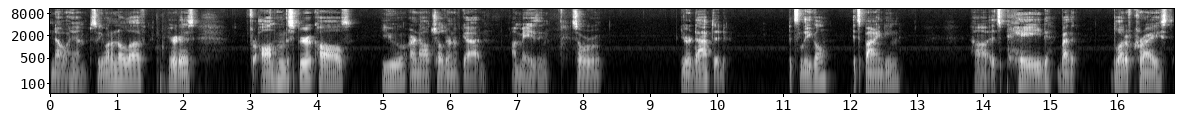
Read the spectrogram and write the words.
know him. So, you want to know love? Here it is. For all whom the Spirit calls, you are now children of God. Amazing. So, you're adopted. It's legal, it's binding, uh, it's paid by the blood of Christ,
